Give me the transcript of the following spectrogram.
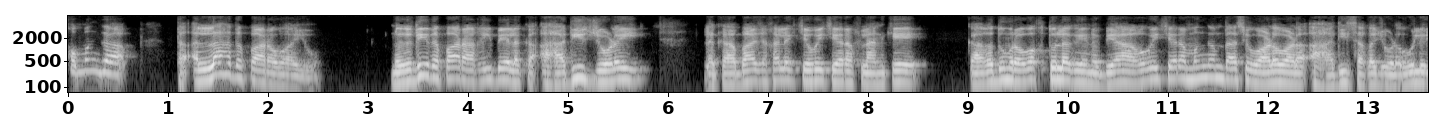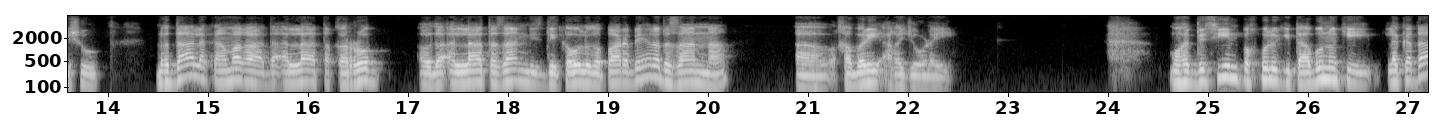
خو منګه ته الله د پاره وایو نو د دې د پاره هغه به لکه احادیث جوړي لکه باج خلک چې وي چې رفلان کې کاغه دومره وخت لګي نو بیا هغه چې را منګم داسې واړه واړه احادیث هغه جوړول شو نو دا لکه مغه د الله تقرب او د الله تزان نږدې کولو لپاره به هغه د ځان نه خبري هغه جوړي محدثین په خپل کتابونو کې لکه دا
